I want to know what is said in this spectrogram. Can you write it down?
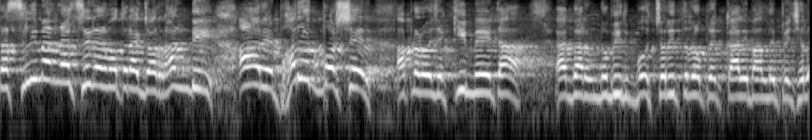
তসলিমা নাসরিনের মতন একজন রান্ডি। আর এ ভারতবর্ষের, আপনার ওই যে কি মেয়েটা, একবার নবীর চরিত্রের উপরে কালিমাল লেপেছিল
